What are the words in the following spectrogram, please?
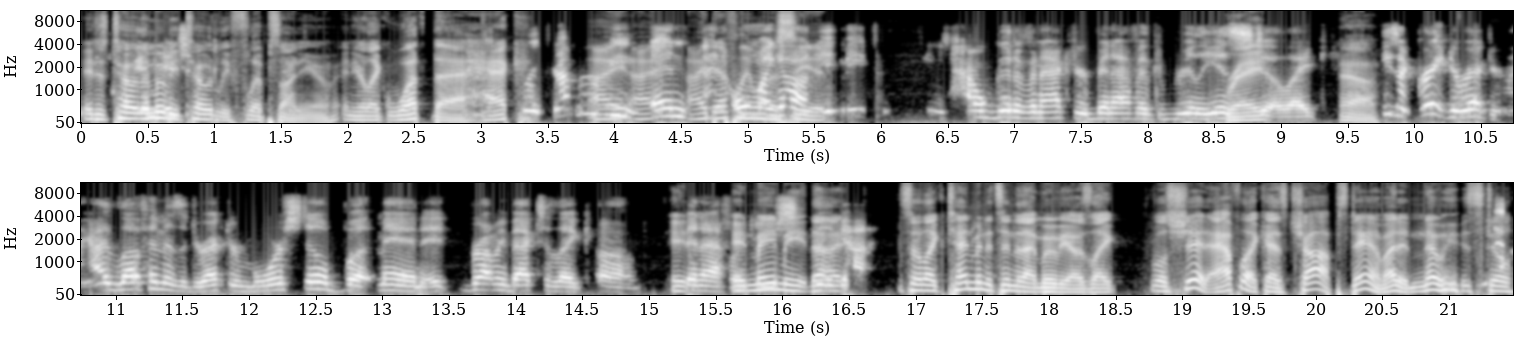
it just to- the movie totally flips on you, and you're like, "What the heck?" like that I- movie, I- and, I definitely oh my wanna see god, it. it made me see how good of an actor Ben Affleck really is Right. still. Like Yeah, he's a great director. Like I love him as a director more still, but man, it brought me back to like um, It- Ben Affleck. it made me- that- so like 10 minutes into that movie i was like well shit affleck has chops damn i didn't know he was still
